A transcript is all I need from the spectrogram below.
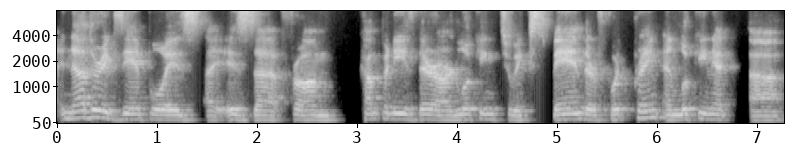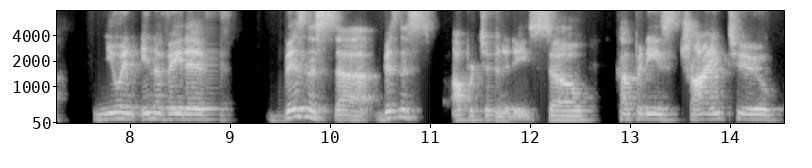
Another example is, uh, is uh, from companies that are looking to expand their footprint and looking at uh, new and innovative business, uh, business opportunities. So companies trying to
